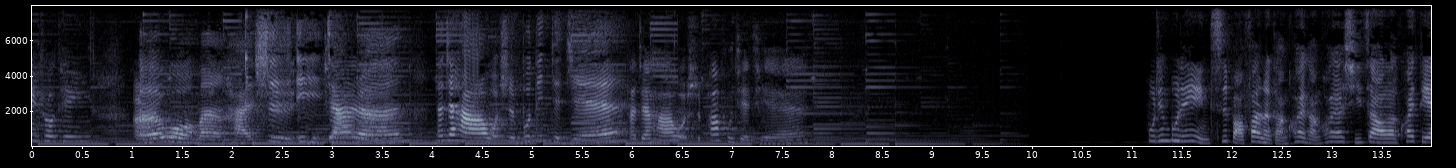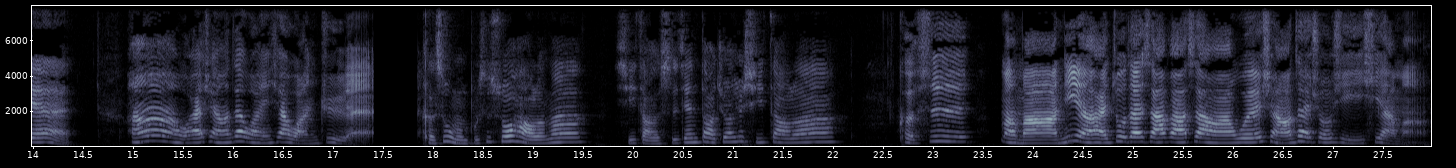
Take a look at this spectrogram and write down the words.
欢迎收听，而我们还是一家人。大家好，我是布丁姐姐。大家好，我是泡芙姐姐。布丁布丁，吃饱饭了，赶快赶快要洗澡了，快点！啊，我还想要再玩一下玩具哎。可是我们不是说好了吗？洗澡的时间到就要去洗澡了啊。可是妈妈，你也还坐在沙发上啊，我也想要再休息一下嘛。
